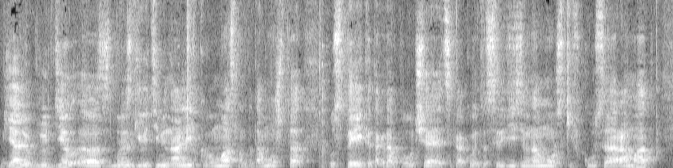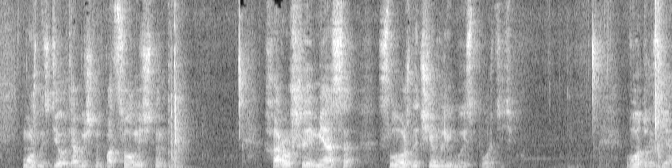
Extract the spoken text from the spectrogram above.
Я люблю дел, э, сбрызгивать именно оливковым маслом, потому что у стейка тогда получается какой-то средиземноморский вкус и аромат. Можно сделать обычным подсолнечным. Хорошее мясо сложно чем-либо испортить. Вот, друзья.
